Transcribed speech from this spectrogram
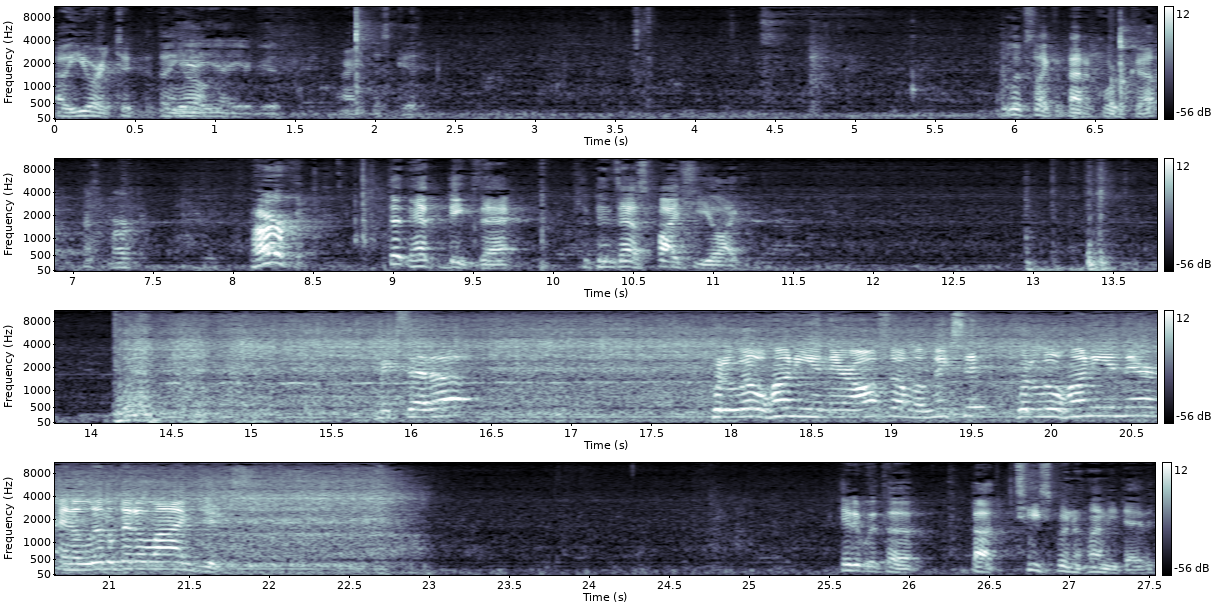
Oh, you already took the thing Yeah, off. yeah, you're good. All right, that's good. It looks like about a quarter cup. That's perfect. Perfect. Doesn't have to be exact. Depends how spicy you like it. Mix that up. Put a little honey in there also. I'm gonna mix it. Put a little honey in there and a little bit of lime juice. Hit it with a about a teaspoon of honey, David.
